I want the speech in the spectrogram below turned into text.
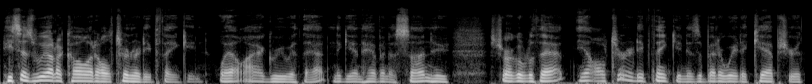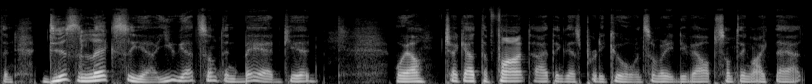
He says we ought to call it alternative thinking. Well, I agree with that. And again, having a son who struggled with that, yeah, alternative thinking is a better way to capture it than dyslexia. You got something bad, kid. Well, check out the font. I think that's pretty cool when somebody develops something like that.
